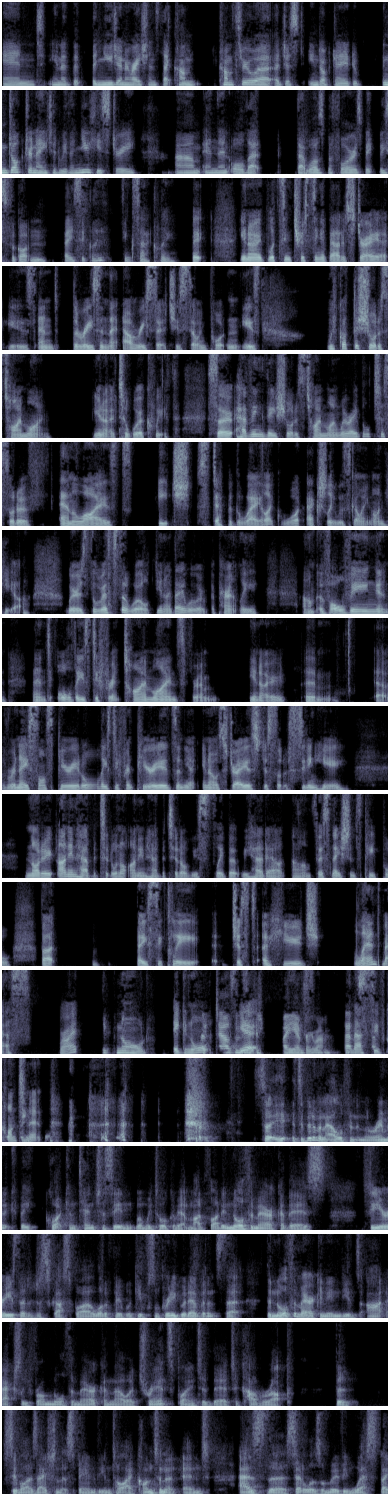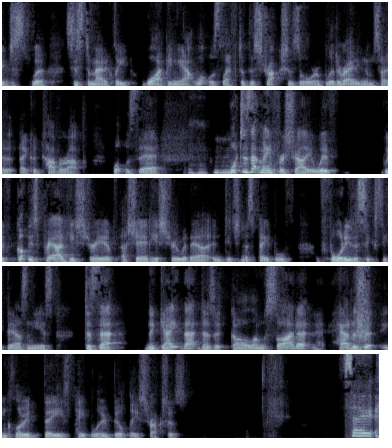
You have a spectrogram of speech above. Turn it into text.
And, you know, the, the new generations that come come through are, are just indoctrinated indoctrinated with a new history. Um, and then all that that was before is, is forgotten, basically. Exactly. But, you know, what's interesting about Australia is, and the reason that our research is so important is we've got the shortest timeline, you know, to work with. So having the shortest timeline, we're able to sort of analyze each step of the way, like what actually was going on here. Whereas the rest of the world, you know, they were apparently um, evolving and, and all these different timelines from, you know, um, uh, Renaissance period, all these different periods, and yet you know Australia's just sort of sitting here, not uninhabited, or not uninhabited, obviously, but we had our um, First Nations people, but basically just a huge landmass, right? Ignored. Ignored. For thousands yeah, of years by everyone. That's- massive that's continent. So it's a bit of an elephant in the room. It could be quite contentious in when we talk about mudflood. In North America, there's theories that are discussed by a lot of people give some pretty good evidence that the North American Indians aren't actually from North America and they were transplanted there to cover up the civilization that spanned the entire continent. And as the settlers were moving west, they just were systematically wiping out what was left of the structures or obliterating them so that they could cover up what was there. Mhm. What does that mean for Australia? We've we've got this proud history of a shared history with our Indigenous people, forty to sixty thousand years. Does that negate that? Does it go alongside it? How does it include these people who built these structures? So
